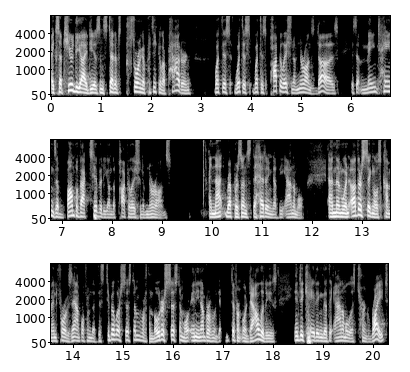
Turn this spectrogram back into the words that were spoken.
Except here, the idea is instead of storing a particular pattern, what this, what, this, what this population of neurons does is it maintains a bump of activity on the population of neurons. And that represents the heading of the animal. And then when other signals come in, for example, from the vestibular system or the motor system or any number of different modalities indicating that the animal is turned right,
